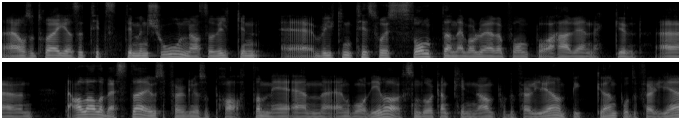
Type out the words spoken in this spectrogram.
Uh, og så tror jeg altså tidsdimensjonen, altså hvilken, uh, hvilken tidshorisont den evaluerer fond på, her er en nøkkel. Det aller, aller beste er jo selvfølgelig å prate med en, en, rådgiver, som da kan pinne en portefølje og bygge en portefølje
